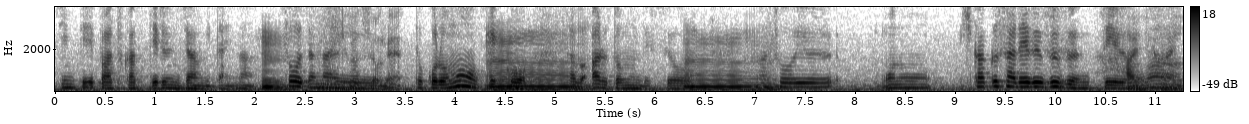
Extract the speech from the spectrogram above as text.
チンペーパー使ってるんじゃんみたいな、うん。そうじゃないところも結構うん。多分あると思うんですよ、そういうもの比較される部分っていうのは、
